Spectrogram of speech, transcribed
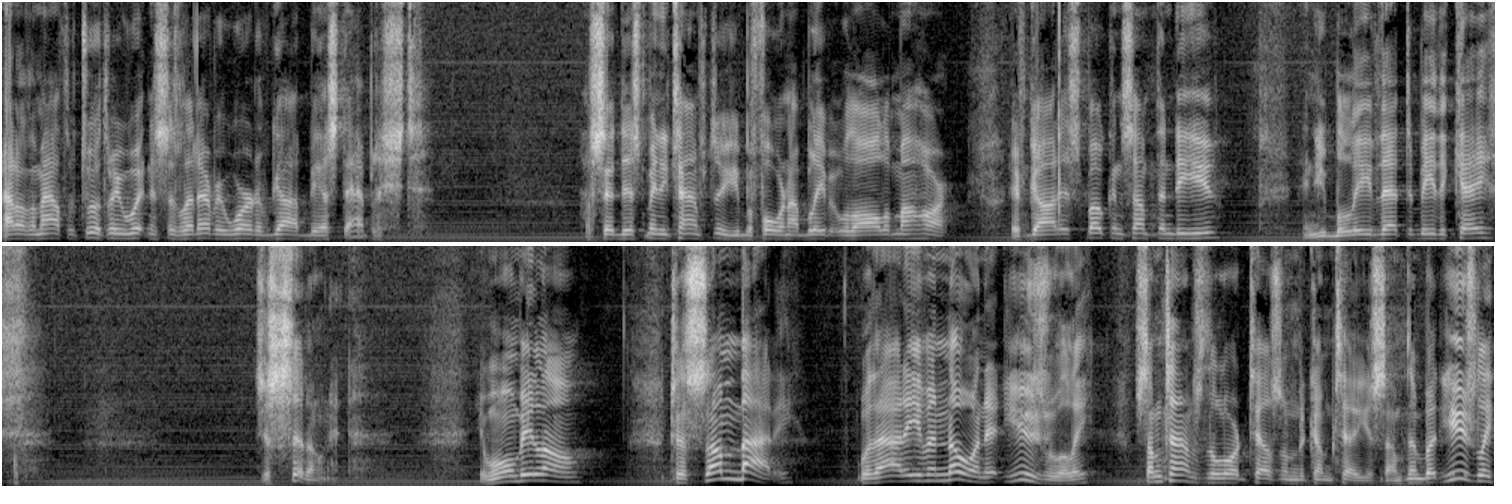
out of the mouth of two or three witnesses, let every word of God be established. I've said this many times to you before, and I believe it with all of my heart. If God has spoken something to you and you believe that to be the case, just sit on it. It won't be long till somebody, without even knowing it, usually, Sometimes the Lord tells them to come tell you something, but usually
